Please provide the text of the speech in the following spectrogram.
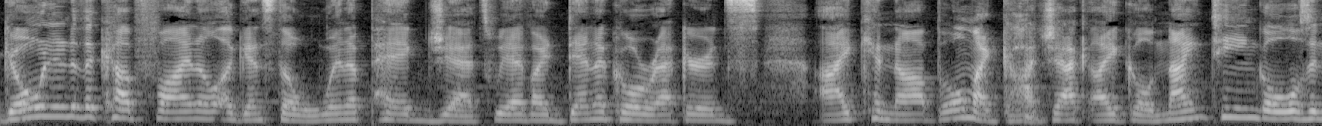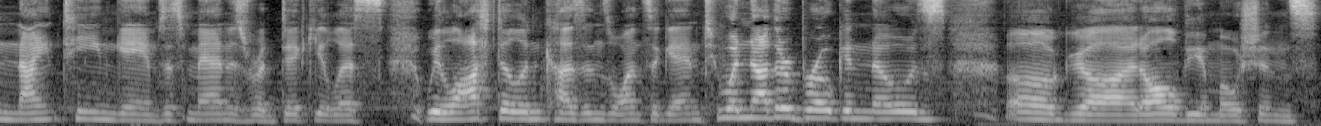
Going into the cup final against the Winnipeg Jets, we have identical records. I cannot. Oh my God, Jack Eichel, 19 goals in 19 games. This man is ridiculous. We lost Dylan Cozens once again to another broken nose. Oh God, all the emotions.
